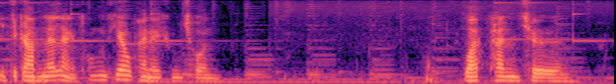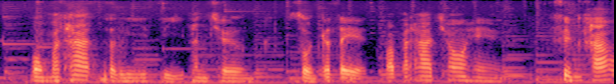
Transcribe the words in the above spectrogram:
กิจกรรมและแหล่งท่องเที่ยวภายในชุมชน วัดพันเชิง องค์พระธาตุสรีสีพันเชิง สวนเกษตร วัดพระธาตุช่อแฮสินค้าโอ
